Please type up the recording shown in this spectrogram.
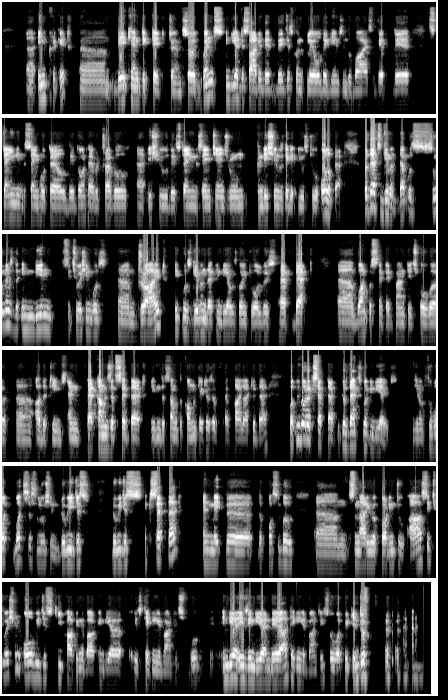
uh, in cricket, um, they can dictate terms. So once India decided that they're just going to play all their games in Dubai, so they they're staying in the same hotel. They don't have a travel uh, issue. They're staying in the same change room conditions. They get used to all of that. But that's given. That was soon as the Indian situation was um, dried, it was given that India was going to always have that uh, 1% advantage over uh, other teams. And Pat Cummins have said that, even the, some of the commentators have, have highlighted that. But we've got to accept that because that's what India is. You know, so what what's the solution? Do we just do we just accept that and make the the possible um, scenario according to our situation, or we just keep harping about India is taking advantage? Well, India is India, and they are taking advantage. So what we can do?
